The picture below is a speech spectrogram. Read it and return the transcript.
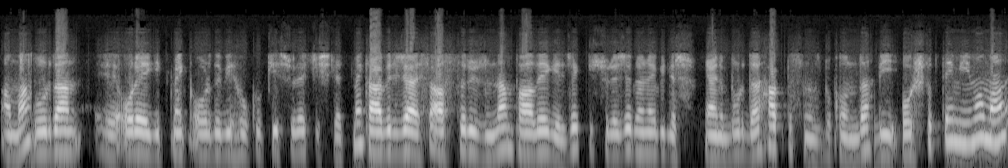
Ama buradan e, oraya gitmek, orada bir hukuki süreç işletmek tabiri caizse astarı yüzünden pahalıya gelecek bir sürece dönebilir. Yani burada haklısınız bu konuda. Bir boşluk demeyeyim ama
